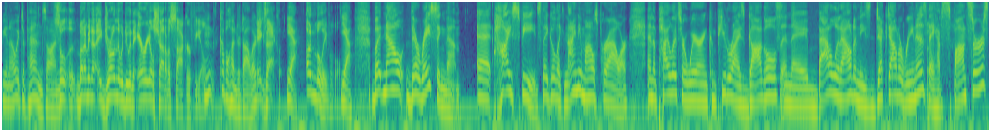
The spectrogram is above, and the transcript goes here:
You know, it depends on So, uh, but I mean, a drone that would do an aerial shot of a soccer field. a couple hundred dollars. Exactly. Yeah. Unbelievable. Yeah. But now they're racing them at high speeds. They go like 90 miles per hour, and the pilots are wearing computerized goggles and they battle it out in these decked out arenas. They have sponsors,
